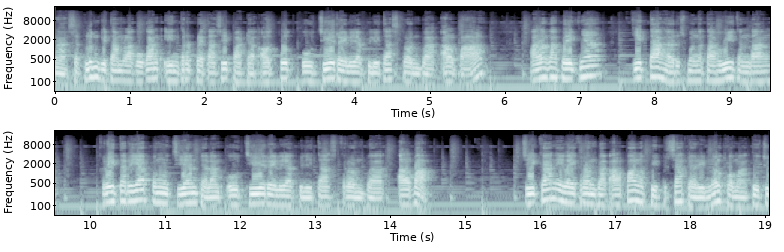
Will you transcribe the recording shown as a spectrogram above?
Nah, sebelum kita melakukan interpretasi pada output uji reliabilitas Kronbach Alpha, alangkah baiknya kita harus mengetahui tentang Kriteria pengujian dalam uji reliabilitas Kronbach Alpha Jika nilai Kronbach Alpha lebih besar dari 0,70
